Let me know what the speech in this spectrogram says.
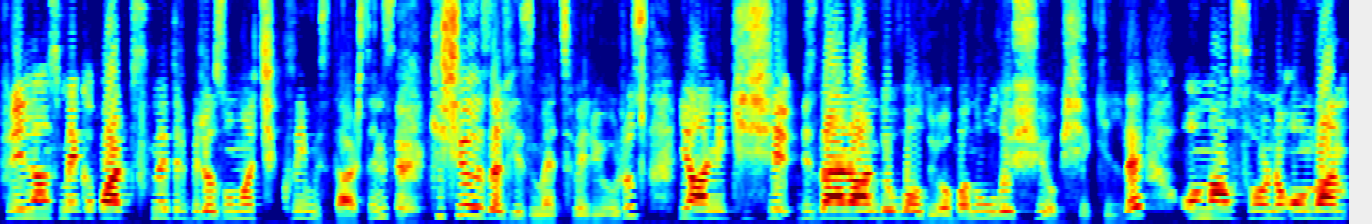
Freelance make-up artist nedir biraz onu açıklayayım isterseniz. Evet. Kişiye özel hizmet veriyoruz. Yani kişi bizden randevu alıyor, bana ulaşıyor bir şekilde. Ondan sonra ondan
